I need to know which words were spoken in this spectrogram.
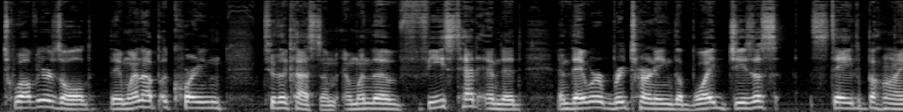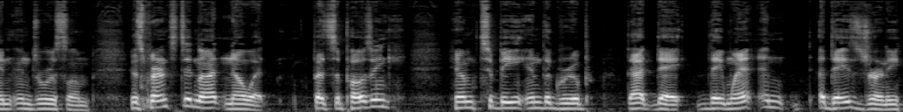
twelve years old, they went up according to the custom. And when the feast had ended, and they were returning, the boy Jesus stayed behind in Jerusalem. His parents did not know it, but supposing him to be in the group that day, they went in a day's journey,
